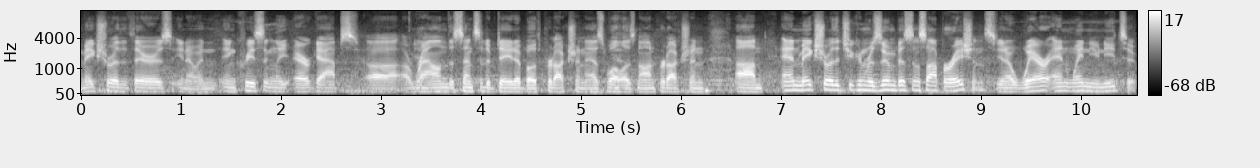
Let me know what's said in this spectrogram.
make sure that there's you know in, increasingly air gaps uh, around the sensitive data, both production as well as non-production, um, and make sure that you can resume business operations. You know where and when you need to,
